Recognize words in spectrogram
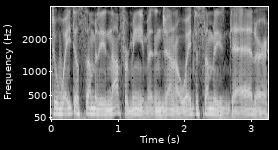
to wait till somebody, not for me, but in general, wait till somebody's dead or,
